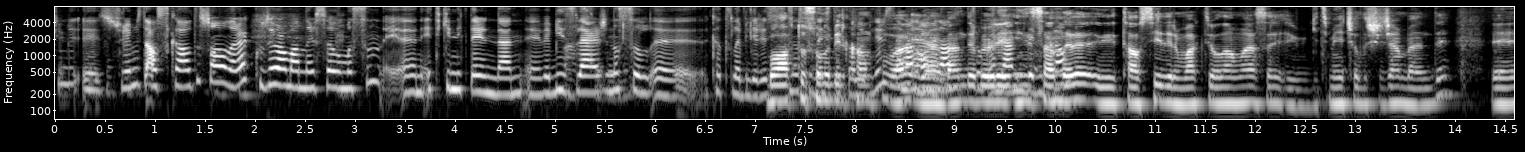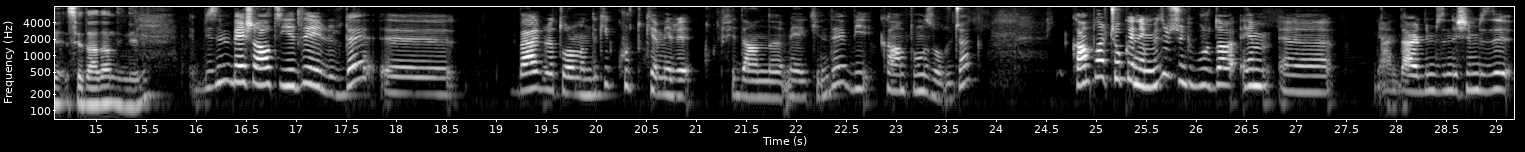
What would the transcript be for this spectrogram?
Şimdi e, süremiz de az kaldı. Son olarak Kuzey Ormanları Savunması'nın e, etkinliklerinden e, ve bizler Bahsedelim. nasıl e, katılabiliriz? Bu hafta sonu bir kampı var. Hemen yani ben de böyle insanlara e, tavsiye ederim. Vakti olan varsa e, gitmeye çalışacağım ben de. E, Seda'dan dinleyelim. Bizim 5-6-7 Eylül'de e, Belgrad Ormanı'ndaki Kurt Kemeri Fidanlığı mevkinde bir kampımız olacak. Kamplar çok önemlidir çünkü burada hem e, yani derdimizi, neşemizi,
